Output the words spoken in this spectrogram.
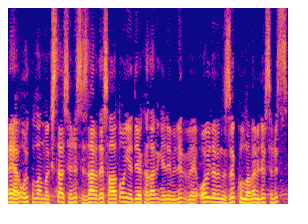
Eğer oy kullanmak isterseniz sizler de saat 17'ye kadar gelebilir ve oylarınızı kullanabilirsiniz.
